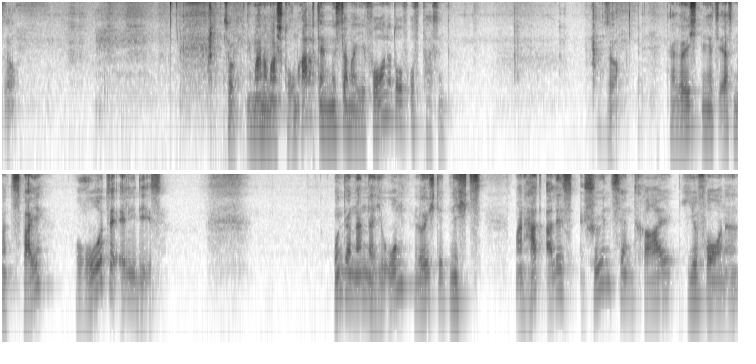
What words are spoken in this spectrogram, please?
So. So, ich mache nochmal Strom ab, dann müsst ihr mal hier vorne drauf aufpassen. So, da leuchten jetzt erstmal zwei rote LEDs. Untereinander hier oben leuchtet nichts. Man hat alles schön zentral hier vorne.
